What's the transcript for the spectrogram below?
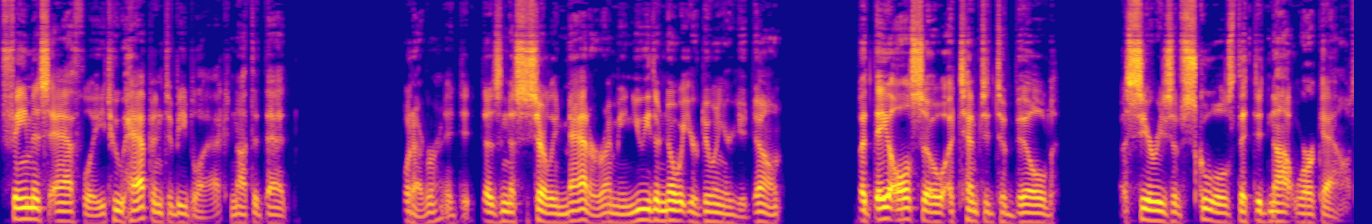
famous athlete who happened to be black. Not that that, whatever, it, it doesn't necessarily matter. I mean, you either know what you're doing or you don't. But they also attempted to build a series of schools that did not work out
